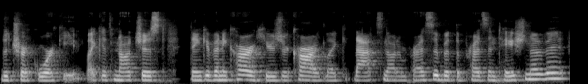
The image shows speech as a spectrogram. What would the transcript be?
the trick working. Like it's not just think of any card, here's your card. Like that's not impressive, but the presentation of it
